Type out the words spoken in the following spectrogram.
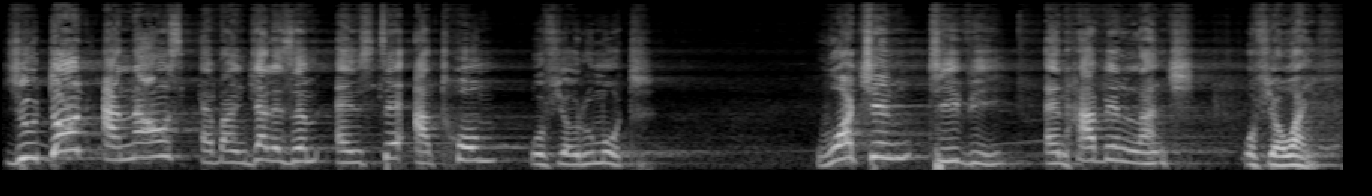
You don't announce evangelism and stay at home with your remote watching TV and having lunch with your wife.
